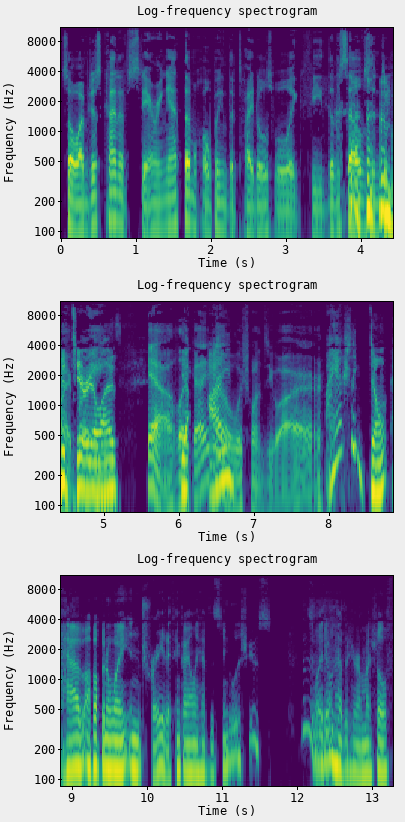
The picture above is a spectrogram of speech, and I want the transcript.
So I'm just kind of staring at them, hoping the titles will like feed themselves into my brain. Yeah, like Yeah, I know I- which ones you are. I actually don't have Up Up and Away in trade. I think I only have the single issues, so I don't have it here on my shelf.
